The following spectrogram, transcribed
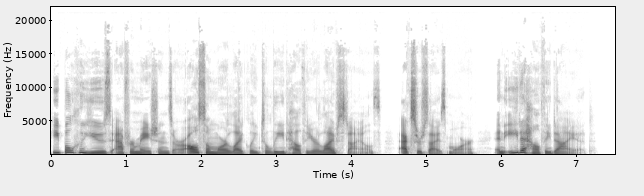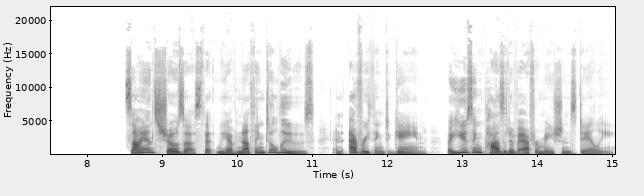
People who use affirmations are also more likely to lead healthier lifestyles, exercise more, and eat a healthy diet. Science shows us that we have nothing to lose and everything to gain by using positive affirmations daily.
